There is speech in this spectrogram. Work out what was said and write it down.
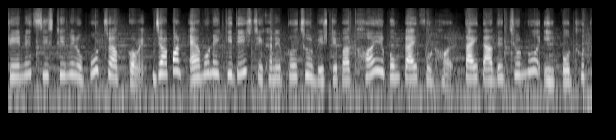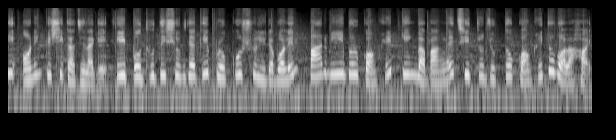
ড্রেনেজ সিস্টেমের উপর চাপ কমে। জাপান এমন একটি দেশ যেখানে প্রচুর বৃষ্টিপাত হয় এবং টাইফুন হয়। তাই তাদের জন্য এই পদ্ধতি অনেক বেশি কাজে লাগে। এই পদ্ধতির সুবিধাকে প্রকৌশলীরা বলেন পারমিয়েবল কংক্রিট। কিংবা বাংলায় ছিদ্রযুক্ত কংক্রিটও বলা হয়।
